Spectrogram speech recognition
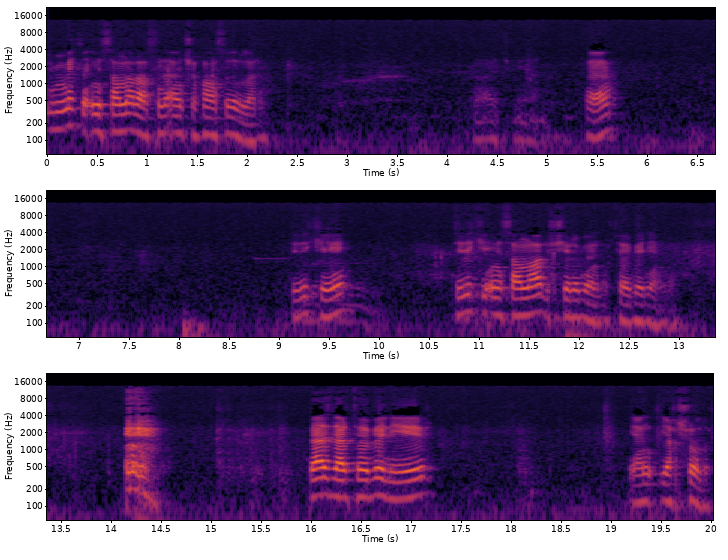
Ümumiyyətlə, insanlar arasında ən çox hansıdır bunların? Qayıtmayan. Hə? Dedi ki, dedi ki, insanlar yerə bölünür tövbə eləyənlər. Bəziləri tövbə eləyir, yəni yaxşı olur.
